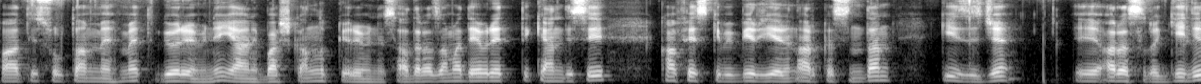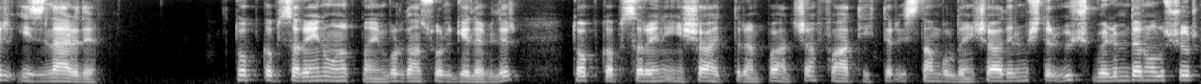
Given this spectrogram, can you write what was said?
Fatih Sultan Mehmet görevini yani başkanlık görevini sadrazama devretti. Kendisi kafes gibi bir yerin arkasından gizlice e, ara sıra gelir izlerdi. Topkapı Sarayı'nı unutmayın. Buradan soru gelebilir. Topkapı Sarayı'nı inşa ettiren padişah Fatih'tir. İstanbul'da inşa edilmiştir. Üç bölümden oluşur.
